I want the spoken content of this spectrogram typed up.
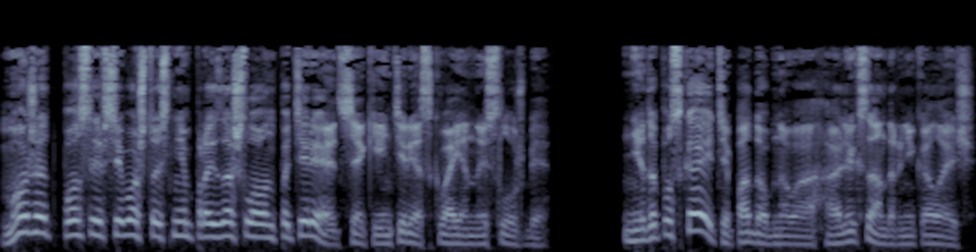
Может, после всего, что с ним произошло, он потеряет всякий интерес к военной службе. Не допускаете подобного, Александр Николаевич?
